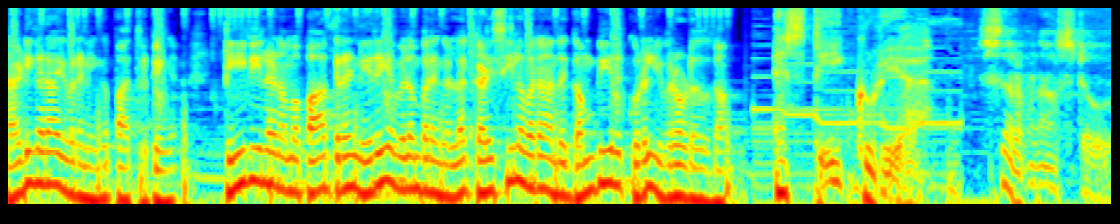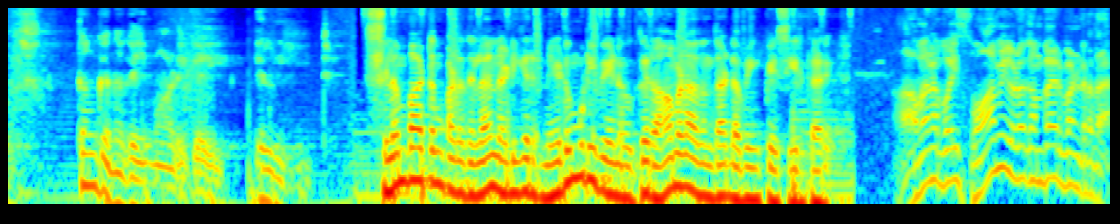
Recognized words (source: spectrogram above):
நடிகரா இவரை நீங்க பார்த்திருப்பீங்க. டிவியில நம்ம பார்க்குற நிறைய விளம்பரங்கள்ல கடைசியில வர அந்த கம்பீர குரல் இவரோடது தான். எஸ்டி குழியா சரவணா ஸ்டோர்ஸ் தங்க நகை மாளிகை எலீட் சிலம்பாட்டம் படத்துல நடிகர் நெடுமுடி வேணுவுக்கு ராமநாதன் தான் டப்பிங் பேசியிருக்காரு. அவனை போய் சுவாமியோட கம்பேர் பண்றதா?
